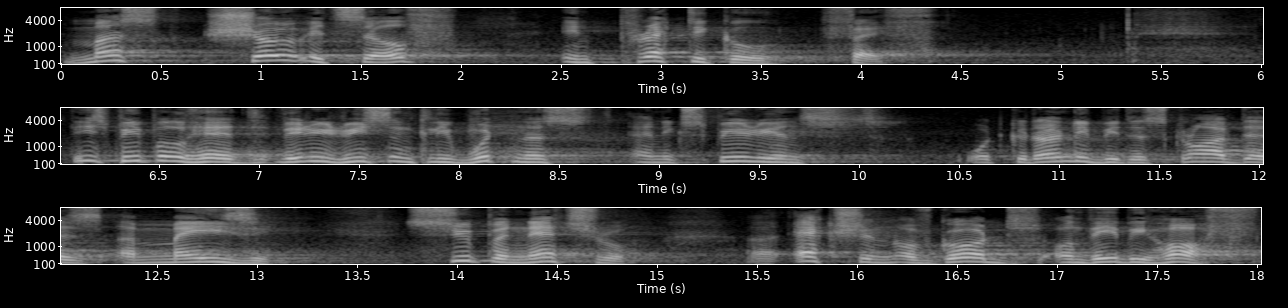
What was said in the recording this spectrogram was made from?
must show itself in practical faith. These people had very recently witnessed and experienced what could only be described as amazing, supernatural uh, action of God on their behalf.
